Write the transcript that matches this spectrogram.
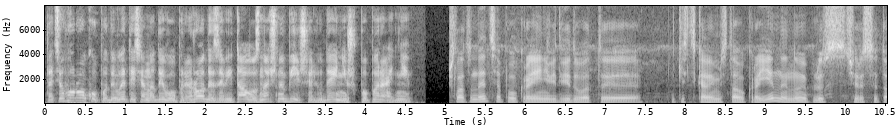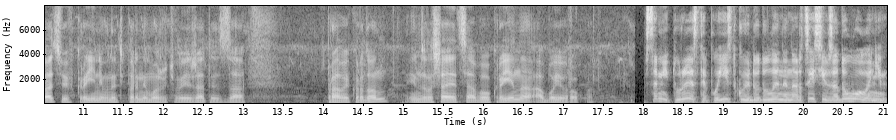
Та цього року подивитися на диво природи завітало значно більше людей ніж в попередні. Пішла тенденція по Україні відвідувати якісь цікаві міста України. Ну і плюс через ситуацію в країні вони тепер не можуть виїжджати за правий кордон. Їм залишається або Україна, або Європа. Самі туристи поїздкою до долини нарцисів задоволені,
